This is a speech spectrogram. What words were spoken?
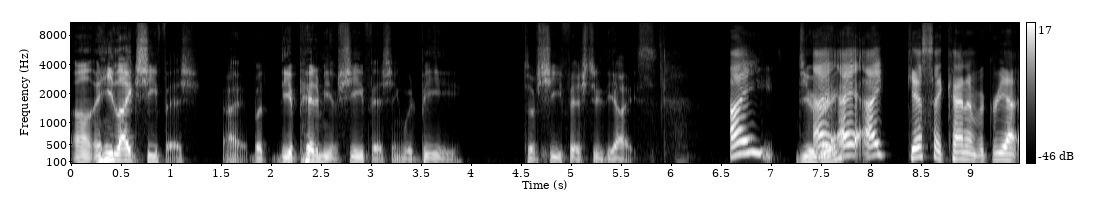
uh, and he likes sheefish, right? But the epitome of sheefishing would be to sheefish through the ice. I Do you I, agree? I, I guess I kind of agree. I,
